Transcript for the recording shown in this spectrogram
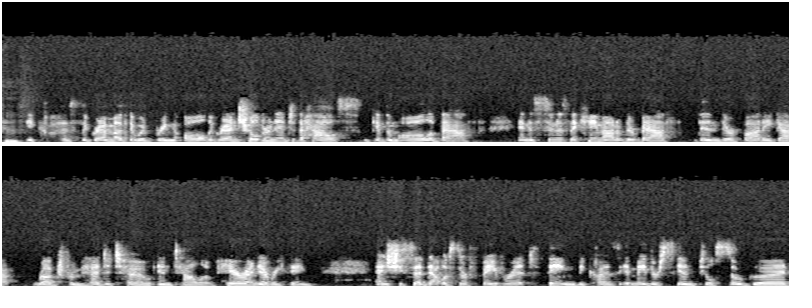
hmm. because the grandmother would bring all the grandchildren into the house, give them all a bath. And as soon as they came out of their bath, then their body got rubbed from head to toe in tallow, hair and everything. And she said that was their favorite thing because it made their skin feel so good.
